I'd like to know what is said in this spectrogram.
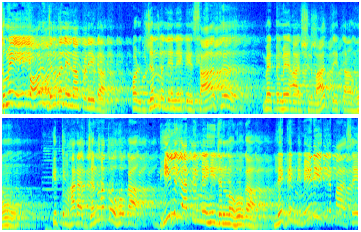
तुम्हें एक और जन्म लेना पड़ेगा, और जन्म लेने के साथ मैं तुम्हें आशीर्वाद देता हूँ। कि तुम्हारा जन्म तो होगा, भील जाति में ही जन्म होगा, लेकिन मेरी कृपा से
